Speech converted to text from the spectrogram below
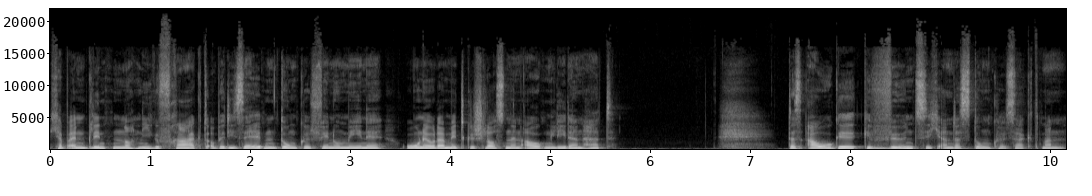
Ich habe einen Blinden noch nie gefragt, ob er dieselben Dunkelphänomene ohne oder mit geschlossenen Augenlidern hat. Das Auge gewöhnt sich an das Dunkel, sagt man.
